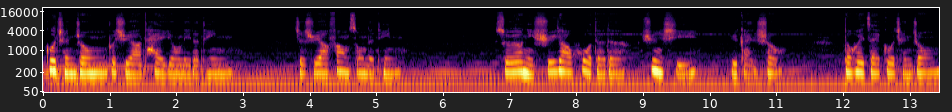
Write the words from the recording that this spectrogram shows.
过程中不需要太用力的听，只需要放松的听。所有你需要获得的讯息与感受，都会在过程中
